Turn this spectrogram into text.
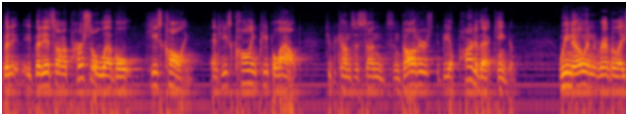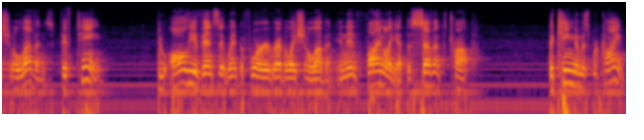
But, it, but it's on a personal level, he's calling. And he's calling people out to become his sons and daughters, to be a part of that kingdom. We know in Revelation 11, 15, through all the events that went before Revelation 11. And then finally, at the seventh trump, the kingdom is proclaimed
